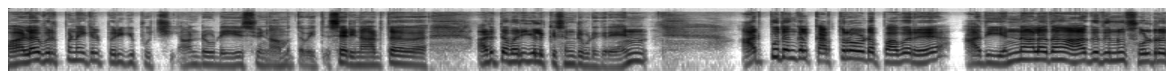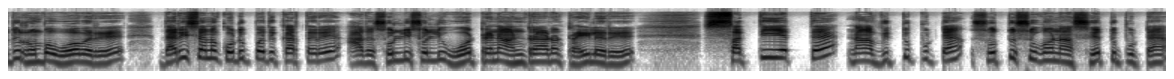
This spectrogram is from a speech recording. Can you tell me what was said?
பல விற்பனைகள் பெருகி போச்சு. ஆண்டவருடைய இயேசுவின் நாமத்தை வைத்து. சரி நான் அடுத்த அடுத்த வரிகளுக்கு சென்று விடுகிறேன். அற்புதங்கள் கர்த்தரோட பவரு அது என்னால் தான் ஆகுதுன்னு சொல்கிறது ரொம்ப ஓவரு தரிசனம் கொடுப்பது கர்த்தரு அதை சொல்லி சொல்லி ஓட்டுறேன்னு அன்றாடம் ட்ரைலரு சத்தியத்தை நான் விற்று புட்டேன் சொத்து சுகம் நான் சேர்த்து புட்டேன்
